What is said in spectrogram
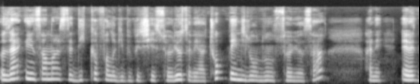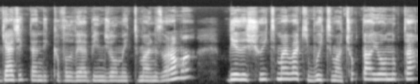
Özellikle insanlar size dik kafalı gibi bir şey söylüyorsa veya çok bencil olduğunu söylüyorsa hani evet gerçekten dik kafalı veya bencil olma ihtimaliniz var ama bir de şu ihtimal var ki bu ihtimal çok daha yoğunlukta.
